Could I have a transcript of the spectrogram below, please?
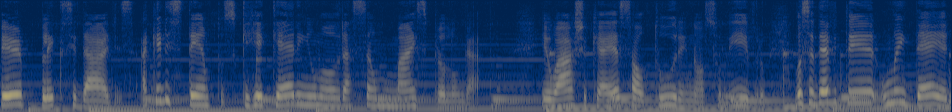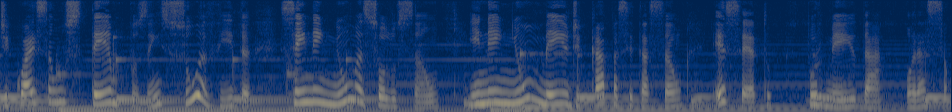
perplexidades, aqueles tempos que requerem uma oração mais prolongada. Eu acho que a essa altura em nosso livro, você deve ter uma ideia de quais são os tempos em sua vida sem nenhuma solução e nenhum meio de capacitação, exceto por meio da oração.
